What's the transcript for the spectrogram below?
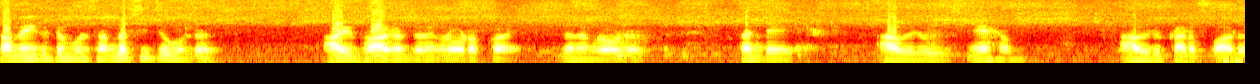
സമയം കിട്ടുമ്പോൾ സന്ദർശിച്ചുകൊണ്ട് ആ വിഭാഗം ജനങ്ങളോടൊക്കെ ജനങ്ങളോട് തന്റെ ആ ഒരു സ്നേഹം ആ ഒരു കടപ്പാട്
